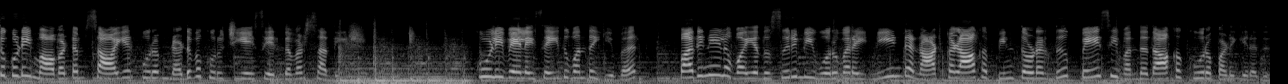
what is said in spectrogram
தூத்துக்குடி மாவட்டம் சாயர்புரம் நடுவக்குறிச்சியை சேர்ந்தவர் சதீஷ். கூலி வேலை செய்து வந்த இவர் பதினேழு வயது சிறுமி ஒருவரை நீண்ட நாட்களாக பின்தொடர்ந்து பேசி வந்ததாக கூறப்படுகிறது.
